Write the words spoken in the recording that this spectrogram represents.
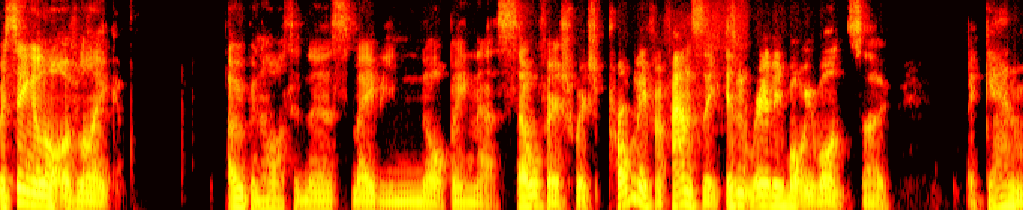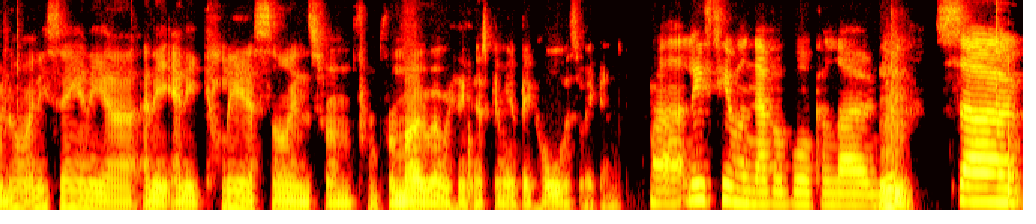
we're seeing a lot of like open-heartedness, maybe not being that selfish, which probably for fantasy isn't really what we want. So again, we're not really seeing any uh any any clear signs from from from Mo where we think there's going to be a big haul this weekend. Well, at least he will never walk alone. Mm. So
